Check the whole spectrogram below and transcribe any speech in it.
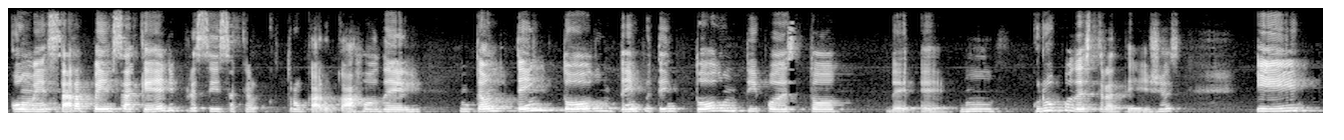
começar a pensar que ele precisa trocar o carro dele. Então, tem todo um tempo, tem todo um tipo de, todo, de é, um grupo de estratégias e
